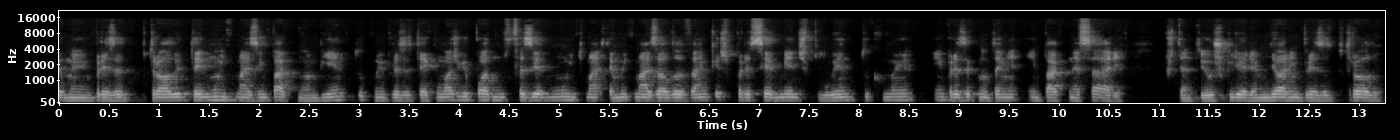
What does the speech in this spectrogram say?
uh, uma empresa de petróleo tem muito mais impacto no ambiente do que uma empresa tecnológica pode fazer muito mais, tem muito mais alavancas para ser menos poluente do que uma empresa que não tenha impacto nessa área. Portanto, eu escolher a melhor empresa de petróleo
